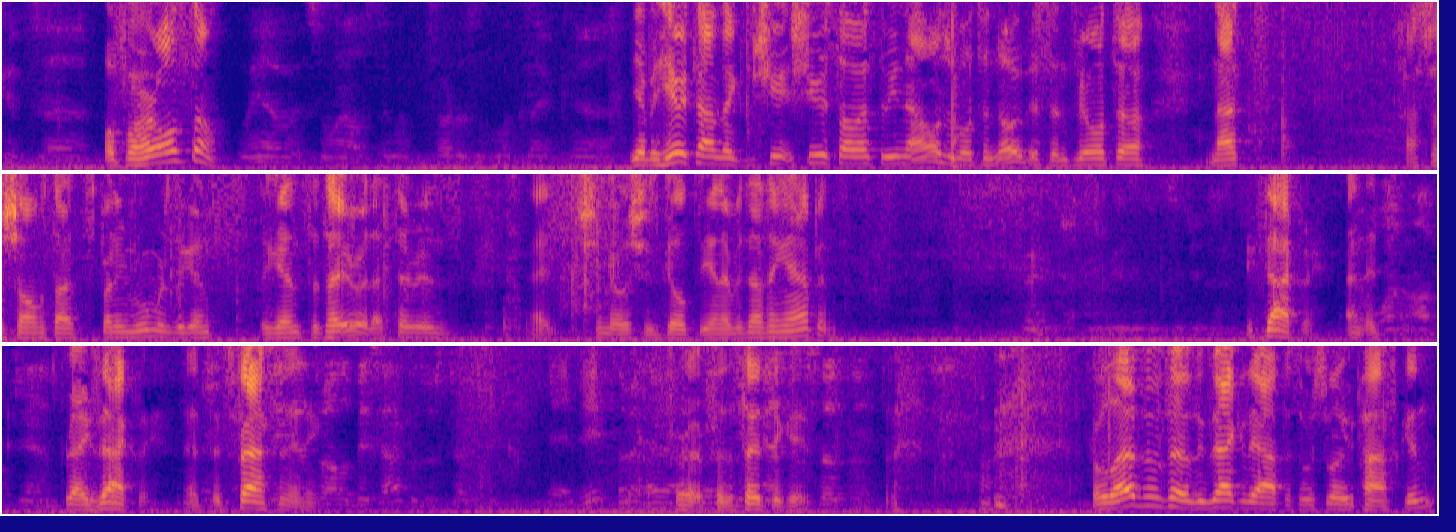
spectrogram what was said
it's. Uh, oh for her also. we have someone else that the Torah doesn't look like. Uh, Yeah, but here it sounds like she, she herself has to be knowledgeable to know this and to be able to not chas v'shalom start spreading rumors against against the Torah. That Torah is right, she knows she's guilty and everything nothing happened. very interesting reason to teach her that. Exactly, and it's one off chance. right, exactly. It's it's fascinating That's the Beis Yaakov was studying. Maybe. Somebody had for for the Seita Chance case. of Sota. Rabbi says exactly the opposite, which is what we paskin.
